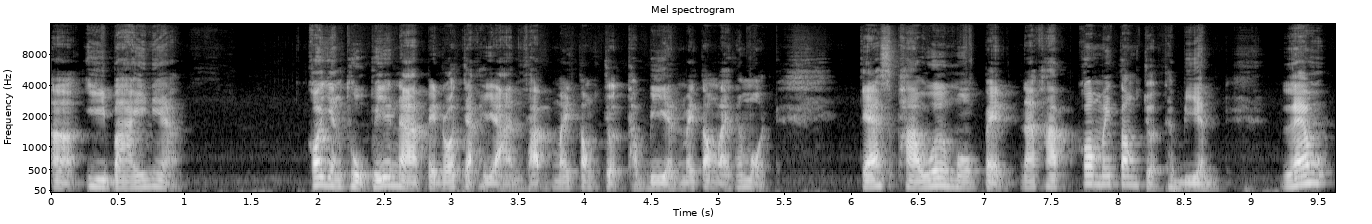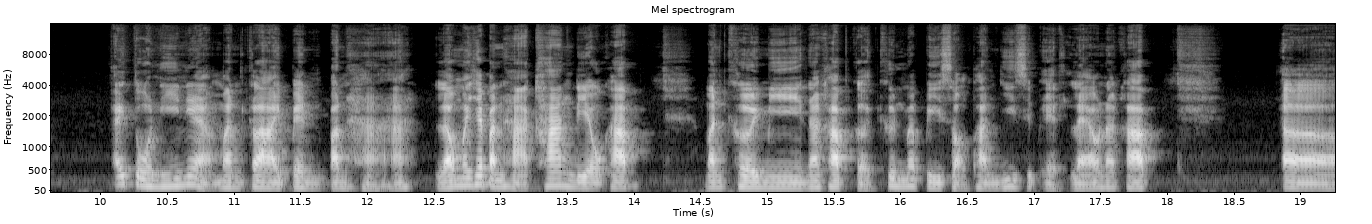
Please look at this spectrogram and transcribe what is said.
อ่อ e-bike เนี่ยก็ยังถูกพิจารณาเป็นรถจักรยานครับไม่ต้องจดทะเบียนไม่ต้องอะไรทั้งหมด Gas Power Moped นะครับก็ไม่ต้องจดทะเบียน แล้วไอ้ตัวนี้เนี่ยมันกลายเป็นปัญหาแล้วไม่ใช่ปัญหาข้างเดียวครับ มันเคยมีนะครับเกิดขึ้นเมื่อปี 2021 แล้วนะครับ เอ่อ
